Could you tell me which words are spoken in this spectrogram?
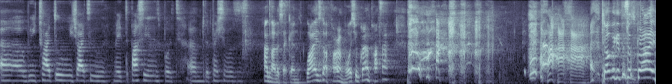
uh, we tried to we tried to make the passes, but um, the pressure was. Hang on a second. Why has he got a foreign voice? Your Graham Potter? Don't forget to subscribe.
